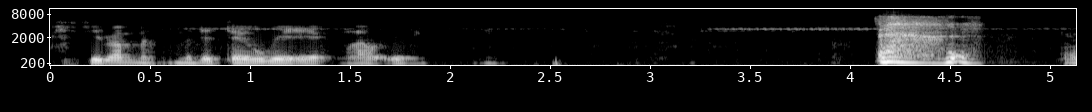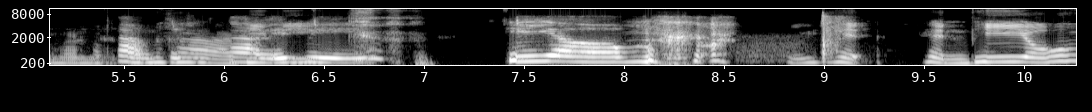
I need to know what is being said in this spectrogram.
พี่คิดว่ามันมันจะเจอเวของเราเองประมาณนั้นขอบคุณค่ะพี่พี่ยมเห็นเห็นพี่ยม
